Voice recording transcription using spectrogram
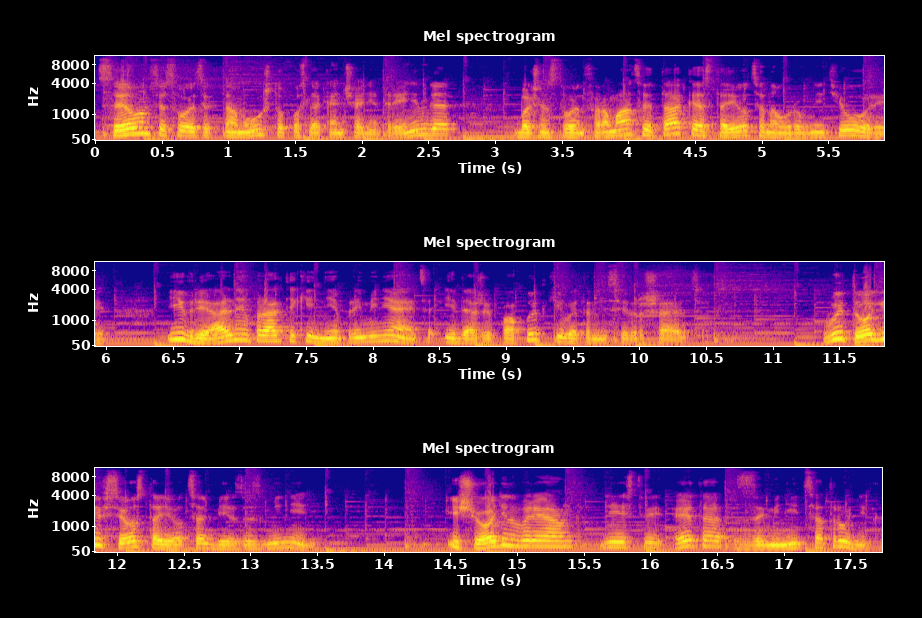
В целом все сводится к тому, что после окончания тренинга большинство информации так и остается на уровне теории и в реальной практике не применяется и даже попытки в этом не совершаются. В итоге все остается без изменений. Еще один вариант действий – это заменить сотрудника.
